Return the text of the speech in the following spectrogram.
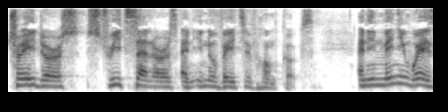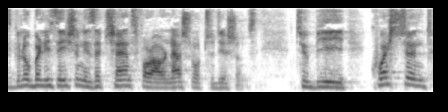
traders, street sellers, and innovative home cooks. And in many ways, globalization is a chance for our national traditions to be questioned,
